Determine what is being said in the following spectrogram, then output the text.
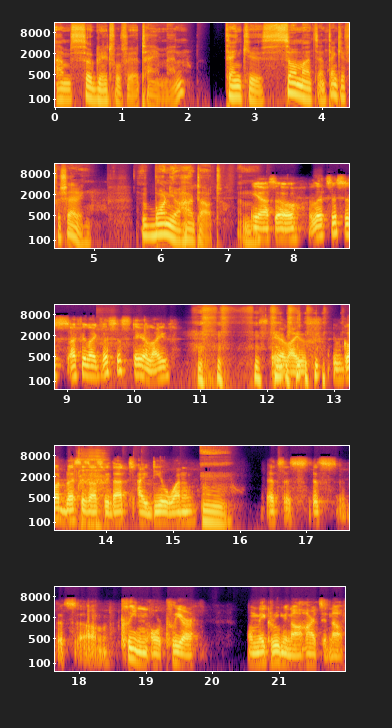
I'm so grateful for your time, man. Thank you so much, and thank you for sharing. You've borne your heart out. And Yeah, so let's just, just I feel like let's just stay alive. stay alive. If God blesses us with that ideal one, Mm, that's that's that's that's um, clean or clear, or make room in our hearts enough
